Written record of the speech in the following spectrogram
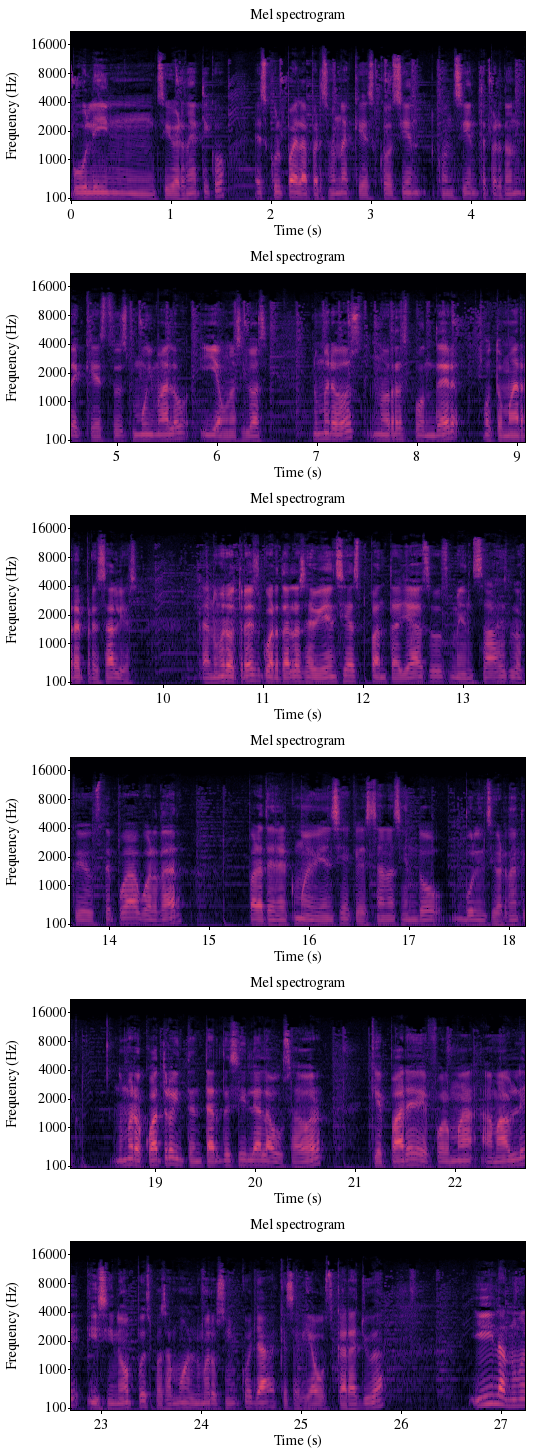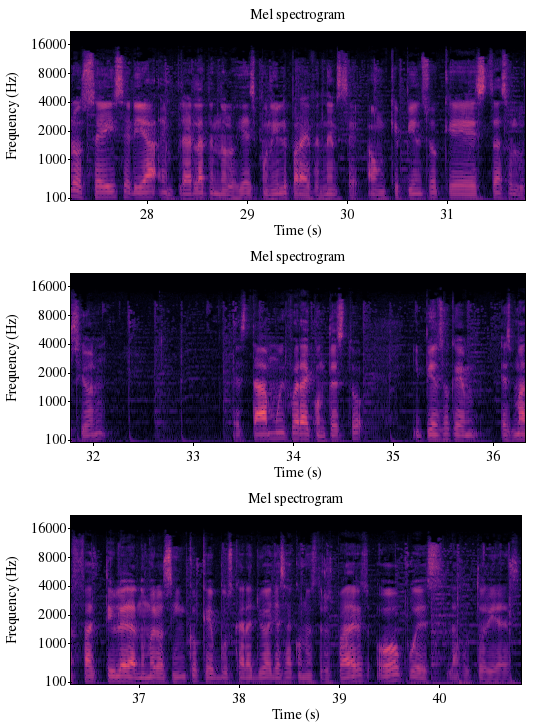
bullying cibernético, es culpa de la persona que es consciente, perdón, de que esto es muy malo y aún así lo hace. Número dos, no responder o tomar represalias. La número 3, guardar las evidencias, pantallazos, mensajes, lo que usted pueda guardar para tener como evidencia que le están haciendo bullying cibernético. Número 4, intentar decirle al abusador que pare de forma amable y si no, pues pasamos al número 5 ya, que sería buscar ayuda. Y la número 6 sería emplear la tecnología disponible para defenderse, aunque pienso que esta solución está muy fuera de contexto y pienso que es más factible la número 5 que buscar ayuda ya sea con nuestros padres o pues las autoridades.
